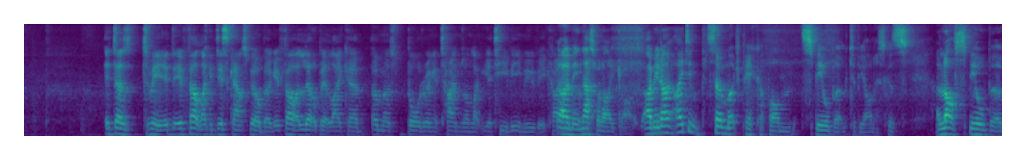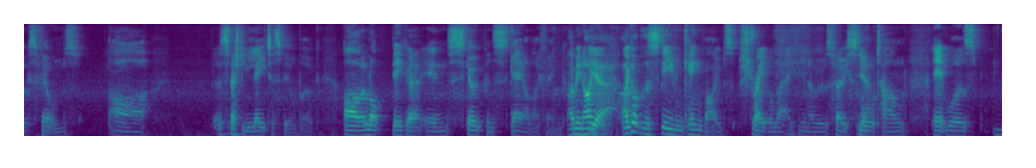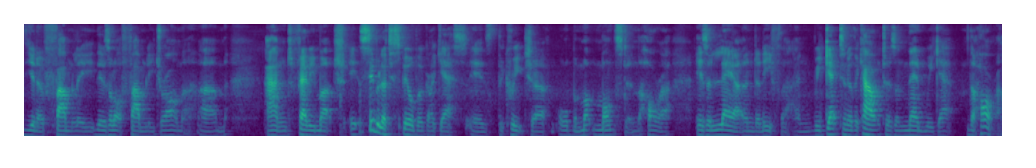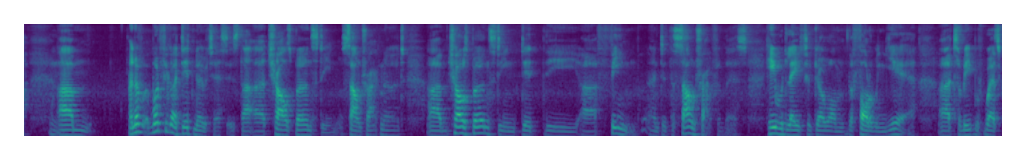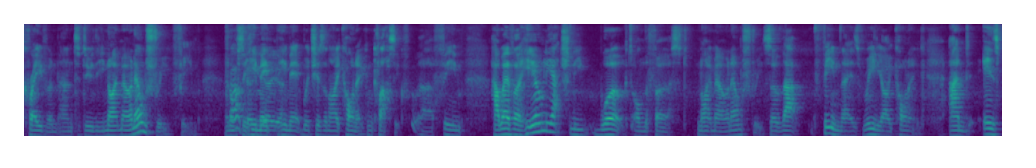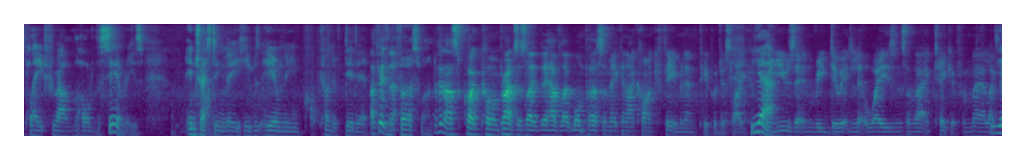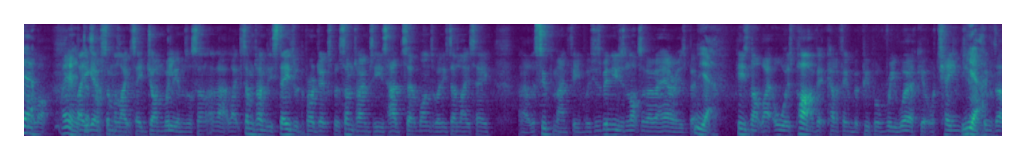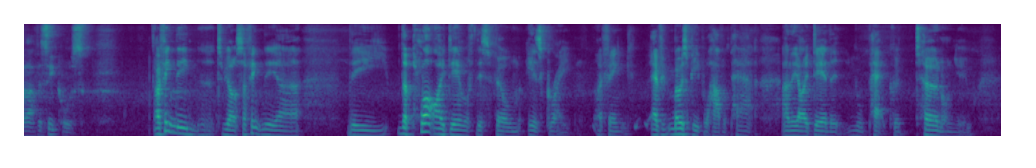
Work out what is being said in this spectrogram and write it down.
It does to me. It, it felt like a discount Spielberg. It felt a little bit like a almost bordering at times on like your TV movie kind I mean that's what I got. I mean I, I didn't so much pick up on Spielberg to be honest, because a lot of Spielberg's films are, especially later Spielberg, are a lot bigger in scope and scale. I think. I mean I Yeah. I got the Stephen King vibes straight away. You know, it was very small Yeah. town. It was you know family. There's a lot of family drama, um, and very much it's similar to Spielberg. I guess is the creature or the mo- monster and the horror is a layer underneath that, and we get to know the characters, and then we get the horror. Um, Another one thing I did notice is that uh, Charles Bernstein, soundtrack nerd, um, Charles Bernstein did the uh, theme and did the soundtrack for this. He would later go on the following year uh, to meet with Wes Craven and to do the Nightmare on Elm Street theme. And obviously, Okay, he made yeah, yeah. he made which is an iconic and classic uh, theme. However, he only actually worked on the first Nightmare on Elm Street, so that theme there is really iconic and is played throughout the whole of the series. Interestingly, he was he only kind of did it I think for the first one. I think that's quite common practice. Like they have like one person make an iconic theme, and then people just like Yeah. reuse it and redo it in little ways and stuff like that, and take it from there. Like Yeah. a lot. Yeah, Like you get someone like say John Williams or something like that. Like sometimes he stays with the projects, but sometimes he's had certain ones where he's done like say. I the Superman theme, which has been used in lots of other areas, but yeah, he's not like always part of it, kind of thing. But people rework it or change it, Yeah. things like that for sequels. I think the to be honest, I think the uh, the the plot idea of this film is great. I think every most people have a pet, and the idea that your pet could turn on you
